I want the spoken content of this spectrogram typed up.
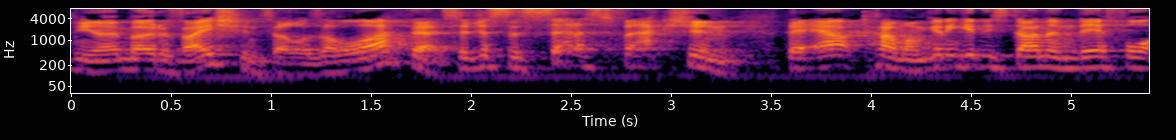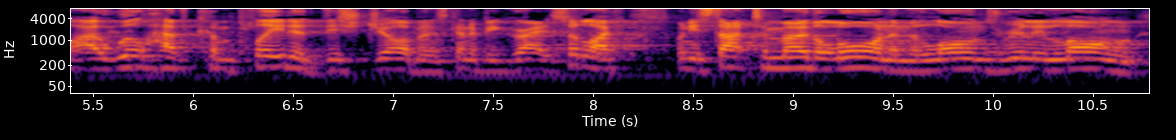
you know, motivation, fellas. I like that. So just the satisfaction, the outcome. I'm going to get this done, and therefore I will have completed this job, and it's going to be great. It's sort of like when you start to mow the lawn, and the lawn's really long,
